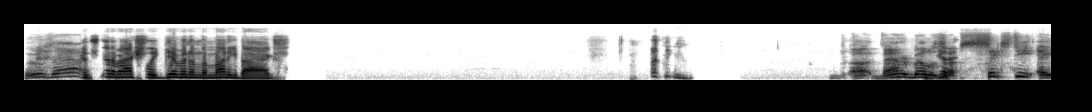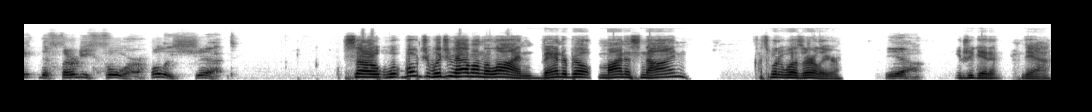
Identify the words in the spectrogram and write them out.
Who's that? instead of actually giving them the money bags. Uh, Vanderbilt is up sixty-eight to thirty-four. Holy shit! So what what would you, what'd you have on the line? Vanderbilt minus nine. That's what it was earlier. Yeah. Would you get it? Yeah.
